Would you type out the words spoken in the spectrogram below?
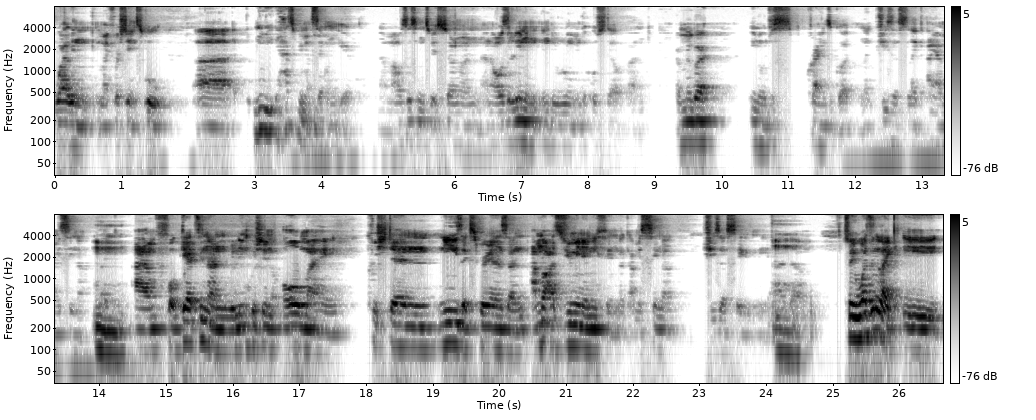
while in my first year in school. Uh, no, it had to be my second year. Um, I was listening to a sermon and I was alone in, in the room in the hostel. And I remember, you know, just crying to God, Jesus, like, I am a sinner. Mm. I am forgetting and relinquishing all my Christian needs experience, and I'm not assuming anything. Like I'm a sinner, Jesus saved me. And um, so it wasn't like a.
